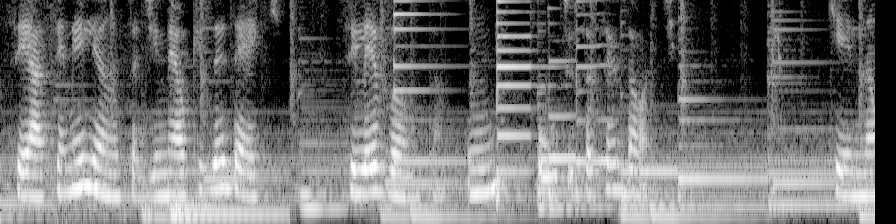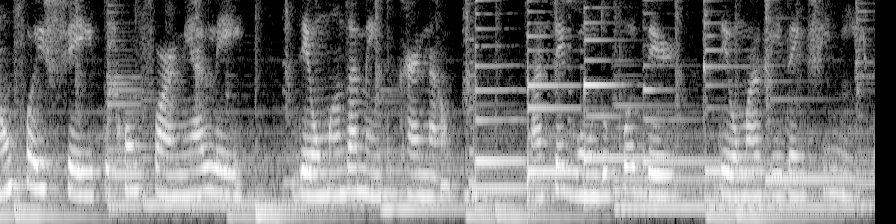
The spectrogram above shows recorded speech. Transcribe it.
se a semelhança de Melquisedeque se levanta um outro sacerdote, que não foi feito conforme a lei de um mandamento carnal, mas segundo o poder de uma vida infinita.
